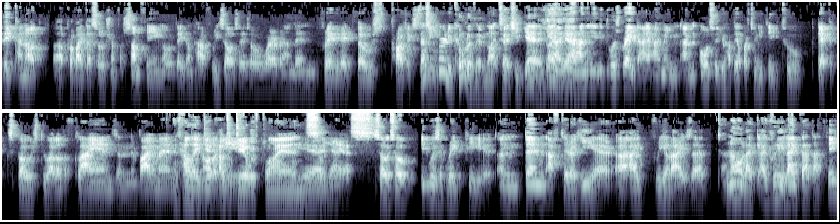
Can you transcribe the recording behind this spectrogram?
they cannot uh, provide a solution for something, or they don't have resources or whatever, and then redirect those projects that's pretty cool of him like to actually yeah like, yeah, and it, it was great. I, I mean, and also you have the opportunity to get exposed to a lot of clients and environments and how they do how to deal with clients Yeah, yeah. yes So, so it was a great period. And then after a year, I, I realized that no, like I really like that that thing.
